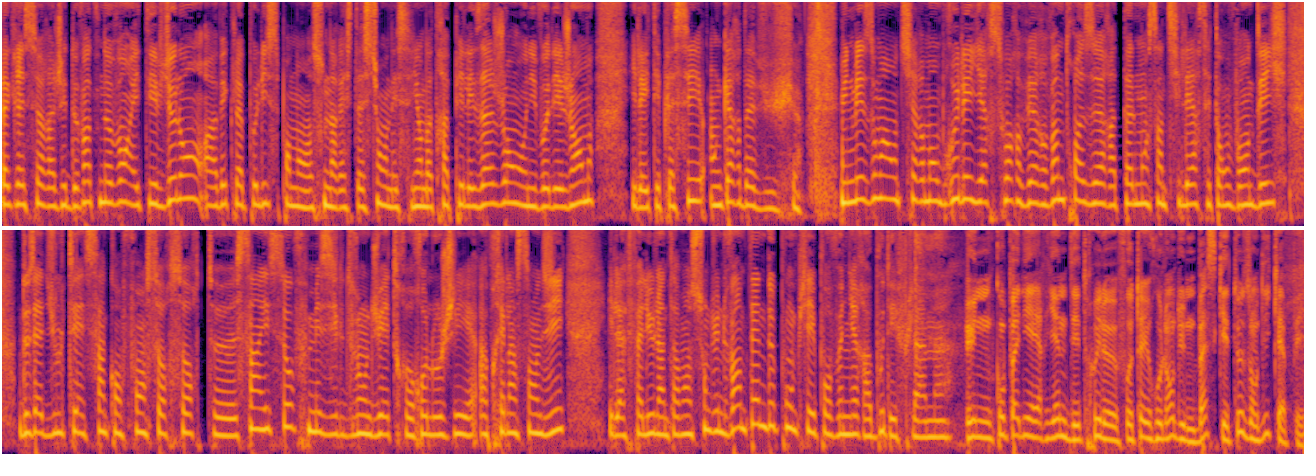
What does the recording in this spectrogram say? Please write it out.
L'agresseur âgé de 29 ans a été violent avec la police pendant son arrestation en essayant d'attraper les agents au niveau des jambes. Il a été placé en garde à vue. Une maison a entièrement brûlé hier soir vers 23 heures à Talmont-Saint-Hilaire. C'est en Vendée. Deux adultes et cinq enfants enfants sortent euh, sains et saufs, mais ils ont dû être relogés après l'incendie. Il a fallu l'intervention d'une vingtaine de pompiers pour venir à bout des flammes. Une compagnie aérienne détruit le fauteuil roulant d'une basketteuse handicapée.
